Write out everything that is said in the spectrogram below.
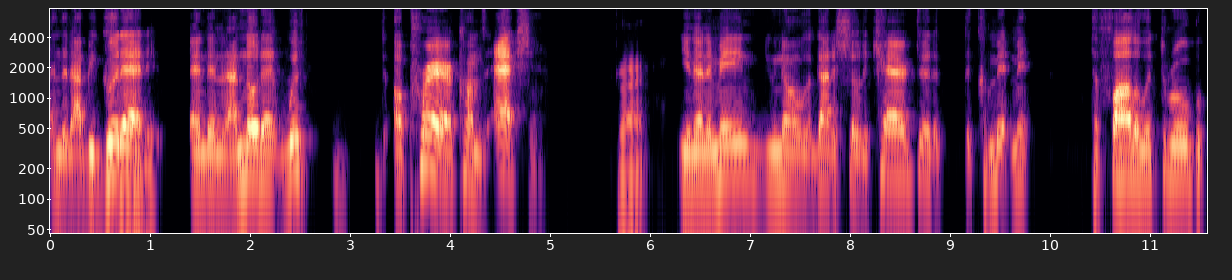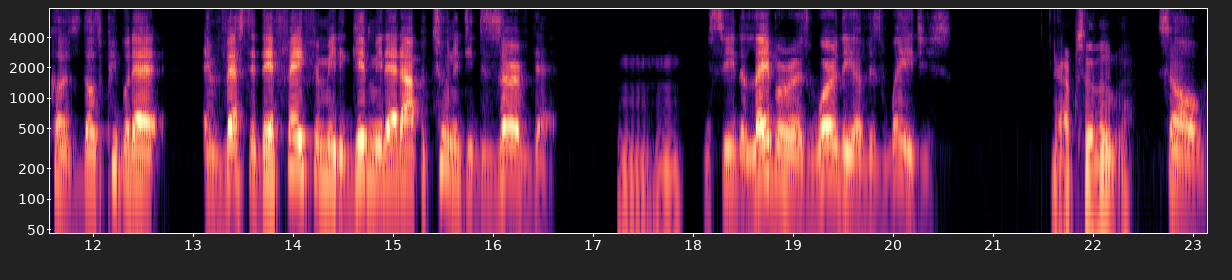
and that I be good at Mhm. it. And then I know that with a prayer comes action. Right. You know what I mean? You know, I got to show the character, the, the commitment to follow it through because those people that invested their faith in me to give me that opportunity deserve that. Mm-hmm. You see, the laborer is worthy of his wages. Absolutely. So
